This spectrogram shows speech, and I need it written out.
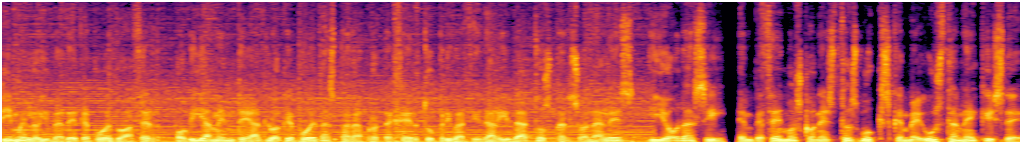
dímelo y veré qué puedo hacer, obviamente haz lo que puedas para proteger tu privacidad y datos personales, y ahora sí, empecemos con estos bugs que me gustan XD.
